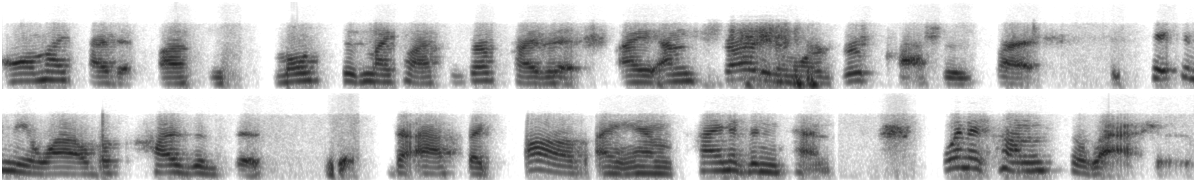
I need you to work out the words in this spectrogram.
all my private classes most of my classes are private. I am starting more group classes but it's taken me a while because of this the aspect of i am kind of intense when it comes to lashes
